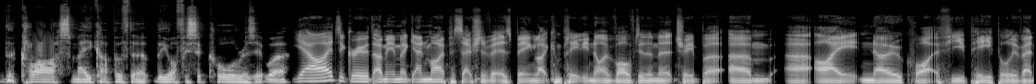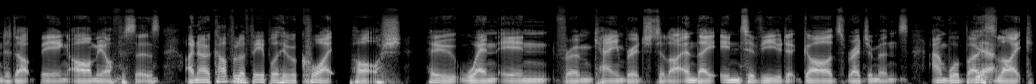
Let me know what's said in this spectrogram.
the class makeup of the the officer corps, as it were. Yeah, I'd agree with. I mean, again, my perception of it as being like completely not involved in the military, but um, uh, I know quite a few people who've ended up being army officers. I know a couple of people who are quite posh who went in from Cambridge to like, and they interviewed at guards regiments and were both yeah. like,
